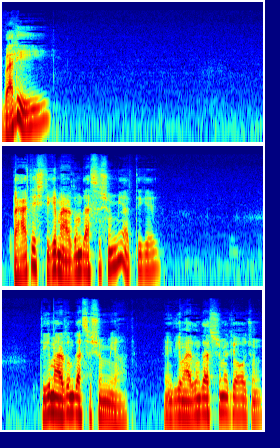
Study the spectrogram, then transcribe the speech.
ولی بعدش دیگه مردم دستشون میاد دیگه. دیگه مردم دستشون میاد. یعنی دیگه مردم دستشون میاد که آقا جون.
